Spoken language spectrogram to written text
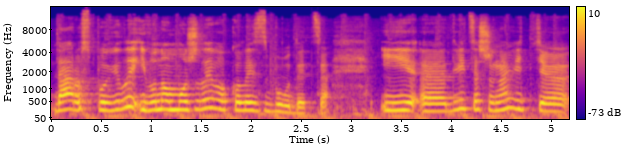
да, розповіли, і воно можливо колись збудеться. І е, дивіться, що навіть е,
